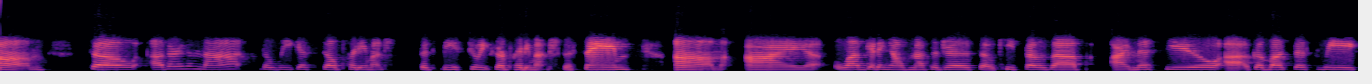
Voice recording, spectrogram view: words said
Um, so other than that, the week is still pretty much, these two weeks are pretty much the same. Um, I love getting y'all's messages, so keep those up. I miss you. Uh, good luck this week,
